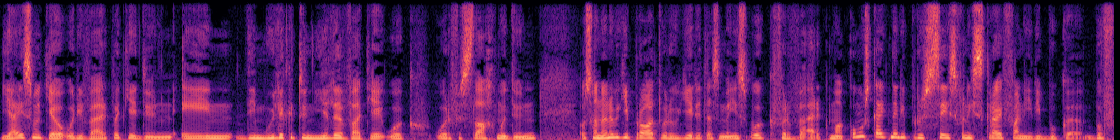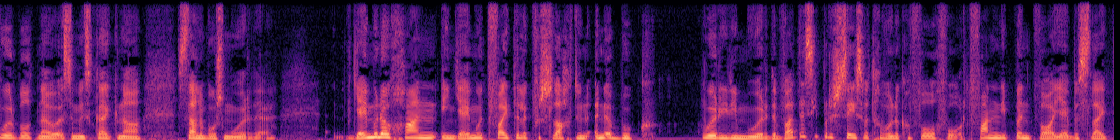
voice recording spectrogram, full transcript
juis met jou oor die werk wat jy doen en die moeilike tonele wat jy ook oor verslag moet doen. Ons gaan nou 'n bietjie praat oor hoe jy dit as mens ook verwerk, maar kom ons kyk na die proses van die skryf van hierdie boeke. Byvoorbeeld nou as 'n mens kyk na Stellenbosch moorde. Jy moet nou gaan en jy moet feitelik verslag doen in 'n boek oor hierdie moorde. Wat is die proses wat gewoonlik gevolg word van die punt waar jy besluit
